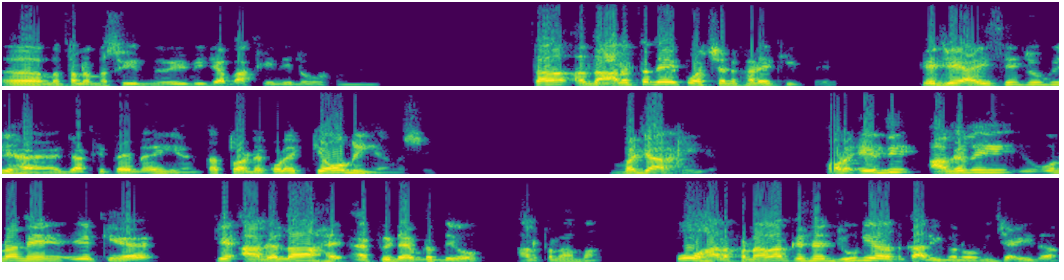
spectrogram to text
ਅਹ, ਮਤਲਬ ਮਸ਼ੀਨਰੀ ਦੀ ਜਾਂ ਬਾਕੀ ਦੀ ਲੋੜ ਹੁੰਦੀ ਹੈ। ਤਾਂ ਅਦਾਲਤ ਨੇ ਕੁਐਸਚਨ ਖੜੇ ਕੀਤੇ ਕਿ ਜੇ ਆਈਸੀਯੂ ਵੀ ਹੈ ਜਾਂ ਕਿਤੇ ਨਹੀਂ ਹੈ ਤਾਂ ਤੁਹਾਡੇ ਕੋਲੇ ਕਿਉਂ ਨਹੀਂ ਹੈ ਮਸ਼ੀਨ ਵਜ੍ਹਾ ਕੀ ਹੈ? ਔਰ ਇਹਦੀ ਅਗਲੀ, ਉਹਨਾਂ ਨੇ ਇਹ ਕਿਹਾ ਕਿ ਅਗਲਾ ਐਫੀਡੇਵਿਟ ਦਿਓ, ਹਲਫਨਾਮਾ। ਉਹ ਹਲਫਨਾਮਾ ਕਿਸੇ ਜੂਨੀਅਰ ਅਧਿਕਾਰੀ ਵੱਲੋਂ ਨਹੀਂ ਚਾਹੀਦਾ।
